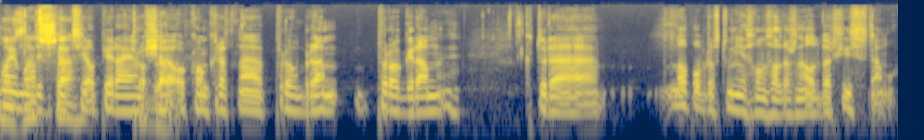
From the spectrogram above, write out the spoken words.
Moje modyfikacje opierają problemy. się o konkretne program, programy, które no, po prostu nie są zależne od wersji systemu.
